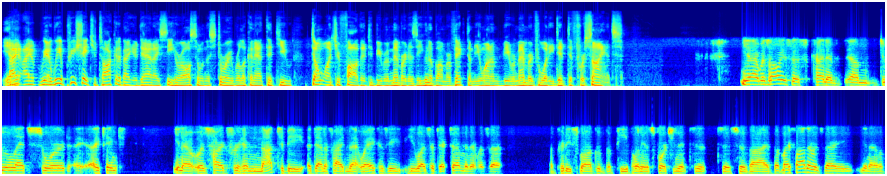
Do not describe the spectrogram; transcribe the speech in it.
Yeah, I, I, we appreciate you talking about your dad. I see here also in the story we're looking at that you don't want your father to be remembered as a Unabomber victim. You want him to be remembered for what he did to, for science. Yeah, it was always this kind of um, dual-edged sword. I, I think, you know, it was hard for him not to be identified in that way because he he was a victim, and it was a a pretty small group of people, and he was fortunate to to survive. But my father was very, you know,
